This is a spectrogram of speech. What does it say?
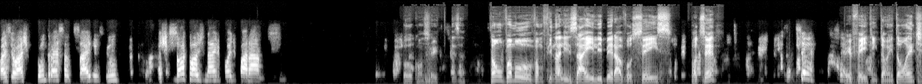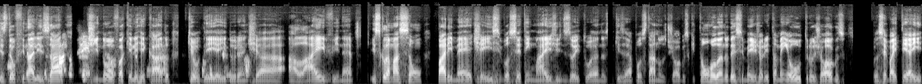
mas eu acho que contra essa Outsiders, viu? Acho que só a Cloud9 pode parar. Pô, com certeza. Então vamos, vamos finalizar e liberar vocês. Pode ser? Sim. Perfeito, então. Então, antes de eu finalizar, de novo aquele recado que eu dei aí durante a, a live, né? Exclamação Parimatch aí, se você tem mais de 18 anos e quiser apostar nos jogos que estão rolando desse Major e também outros jogos, você vai ter aí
